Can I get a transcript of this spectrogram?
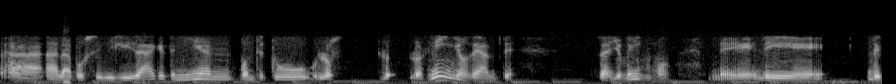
a, la posibilidad que tenían, ponte tú, los, los, niños de antes, o sea, yo mismo, de, de,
